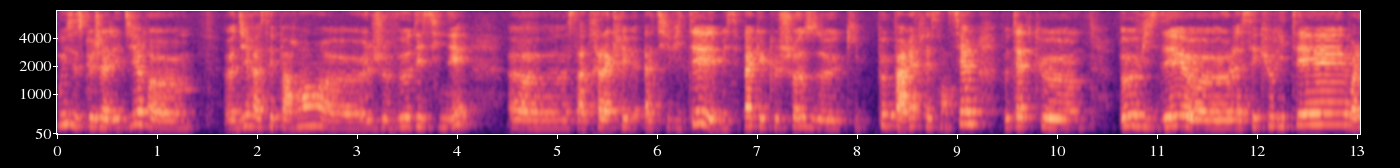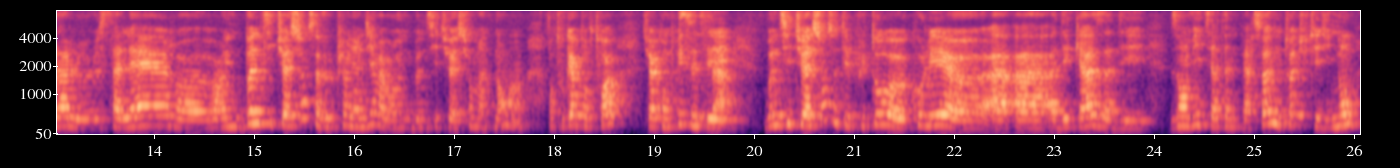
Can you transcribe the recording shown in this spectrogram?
Oui, c'est ce que j'allais dire. euh, dire à ses parents je veux dessiner, ça a la créativité, mais c'est pas quelque chose qui peut paraître essentiel. Peut-être que eux visaient euh, la sécurité, voilà, le, le salaire, euh, avoir une bonne situation. Ça veut plus rien dire avoir une bonne situation maintenant. hein. En tout cas pour toi, tu as compris que c'était bonne situation, c'était plutôt euh, collé euh, à, à- à des cases, à des envies de certaines personnes. Et toi, tu t'es dit non,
